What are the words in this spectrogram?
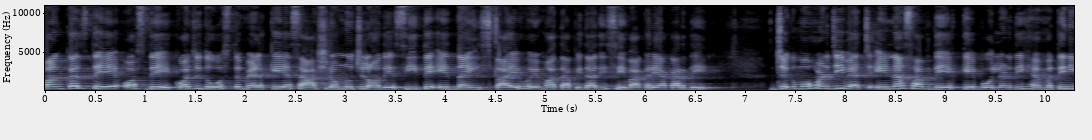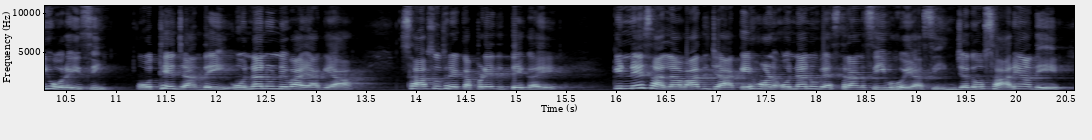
ਪੰਕਜ ਤੇ ਉਸ ਦੇ ਕੁਝ ਦੋਸਤ ਮਿਲ ਕੇ ਇਸ ਆਸ਼ਰਮ ਨੂੰ ਚਲਾਉਂਦੇ ਸੀ ਤੇ ਇਦਾਂ ਹੀ ਸਤਾਏ ਹੋਏ ਮਾਤਾ-ਪਿਤਾ ਦੀ ਸੇਵਾ ਕਰਿਆ ਕਰਦੇ। ਜਗਮੋਹਨ ਜੀ ਵਿੱਚ ਇਹਨਾਂ ਸਭ ਦੇਖ ਕੇ ਬੋਲਣ ਦੀ ਹਿੰਮਤ ਹੀ ਨਹੀਂ ਹੋ ਰਹੀ ਸੀ। ਉੱਥੇ ਜਾਂਦੇ ਹੀ ਉਹਨਾਂ ਨੂੰ ਨਿਭਾਇਆ ਗਿਆ। ਸਾਫ਼ ਸੁਥਰੇ ਕੱਪੜੇ ਦਿੱਤੇ ਗਏ। ਕਿੰਨੇ ਸਾਲਾਂ ਬਾਅਦ ਜਾ ਕੇ ਹੁਣ ਉਹਨਾਂ ਨੂੰ ਬਿਸਤਰਾ ਨਸੀਬ ਹੋਇਆ ਸੀ? ਜਦੋਂ ਸਾਰਿਆਂ ਦੇ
